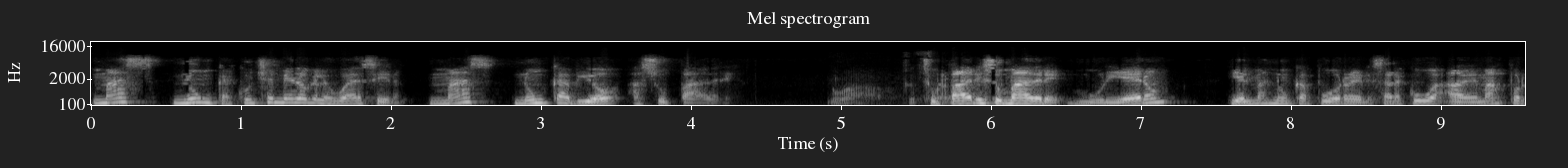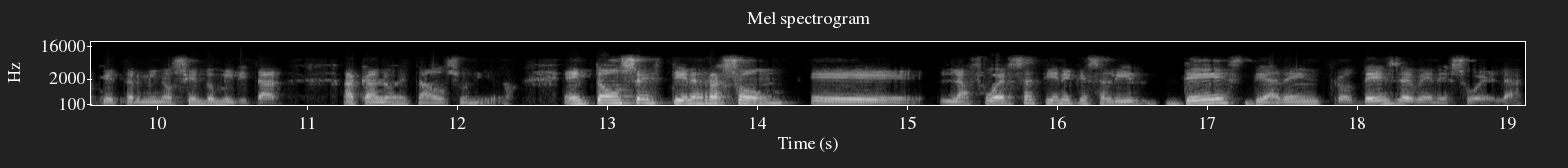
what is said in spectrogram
Más nunca, escuchen bien lo que les voy a decir, más nunca vio a su padre. Su padre y su madre murieron y él más nunca pudo regresar a Cuba, además porque terminó siendo militar acá en los Estados Unidos. Entonces, tienes razón, eh, la fuerza tiene que salir desde adentro, desde Venezuela.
